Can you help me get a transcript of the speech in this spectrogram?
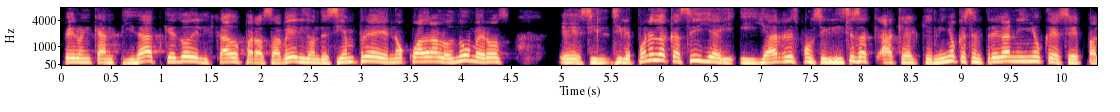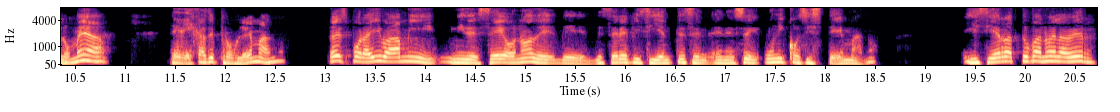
pero en cantidad, que es lo delicado para saber y donde siempre no cuadran los números. Eh, si, si, le pones la casilla y, y ya responsabilices a, a que, el niño que se entrega, niño que se palomea, te dejas de problemas, ¿no? Entonces, por ahí va mi, mi deseo, ¿no? De, de, ser eficientes en, en, ese único sistema, ¿no? Y cierra tú, Manuel, a ver.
